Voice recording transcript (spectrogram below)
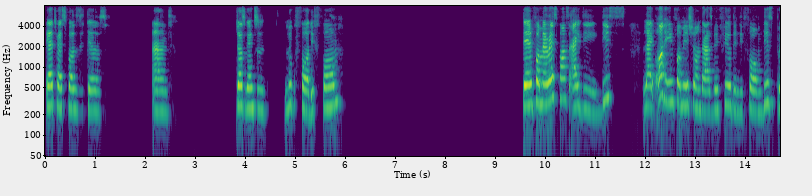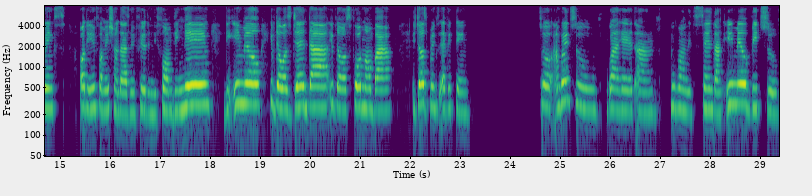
get response details and just going to look for the form. Then for my response ID, this, like all the information that has been filled in the form, this brings all the information that has been filled in the form, the name, the email, if there was gender, if there was phone number, it just brings everything. So I'm going to go ahead and move on with send an email v2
